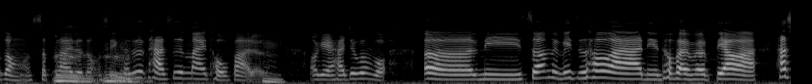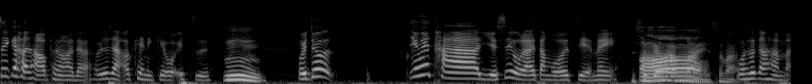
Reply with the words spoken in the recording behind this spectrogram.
这种 supply 的东西，嗯可是他是卖头发的。嗯。OK，他就问我，呃，你生完 baby 之后啊，你的头发有没有掉啊？他是一个很好的朋友来的，我就想 OK，你给我一支，嗯，我就因为他也是有来当我的姐妹，你是跟他啊买是吗？我是跟他买，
